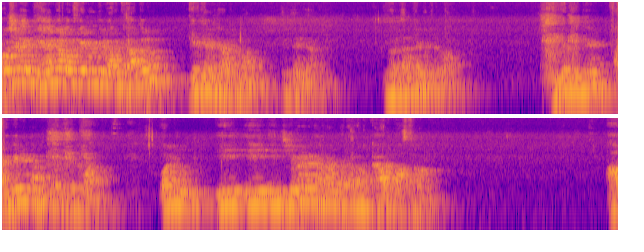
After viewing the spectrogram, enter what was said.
పోషణ ధ్యేయంగా బతికేటువంటి వారి జాతులు గిరిజన జాతులు వాళ్ళు గిరిజన జాతులు. ఇవాళ దళిత బిడ్డలు వాళ్ళు గిరిజనులైతే అడవిని నమ్ముకునే వాళ్ళు వాళ్ళు ఈ ఈ ఈ జీవనాన్ని అలవాటు పడ్డ వాళ్ళు కాదు వాస్తవం ఆ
